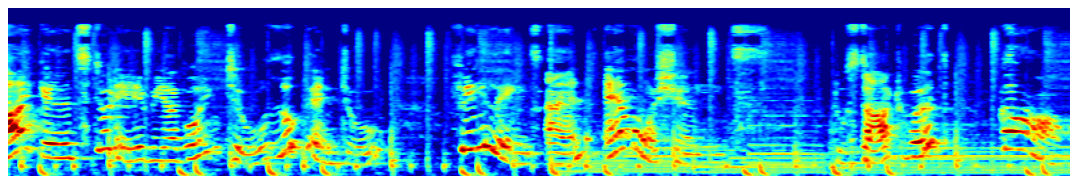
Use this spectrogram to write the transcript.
Hi kids, today we are going to look into feelings and emotions. To start with, calm.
